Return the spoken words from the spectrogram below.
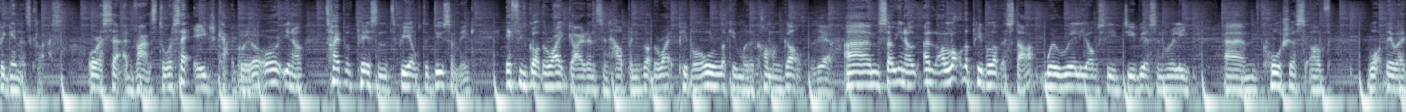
beginners class or a set advanced or a set age category or, or you know type of person to be able to do something if you've got the right guidance and help and you've got the right people all looking with a common goal Yeah. um, so you know a, a lot of the people at the start were really obviously dubious and really um, cautious of what they were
